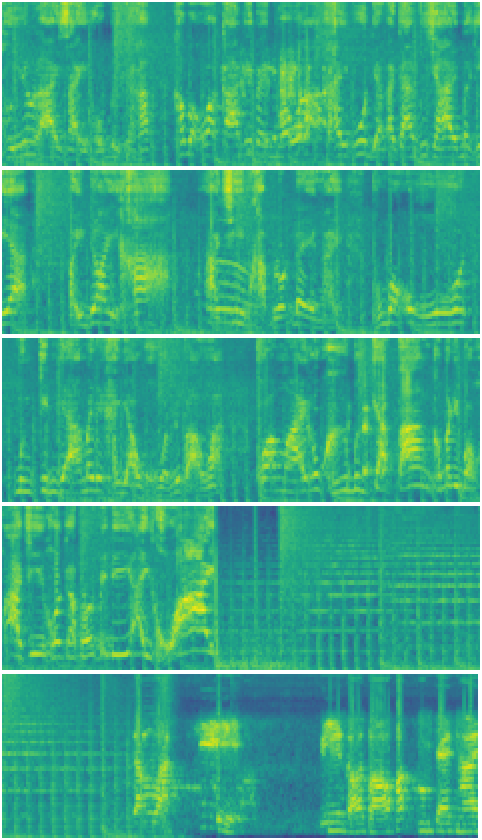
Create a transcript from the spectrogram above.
ถุยน้ำลายใส่ผมอีกนะครับเขาบอกว่าการที่เป็นเพราะว่าใครพูดอย่างอาจารย์พิชัยเมื่อกี้ไปด้อยค่าอาชีพขับรถได้ยังไง ผมบอกโอ้โหมึงกินยาไม่ได้เขย่าขวดหรือเปล่าวะความหมายเขาคือมึงจัดตั้งเขาไม่ได้บอกอาชีพคนขับรถไม่ดีไอ้ควายจังหวัดที่มีสสพักภูมิใจไทย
